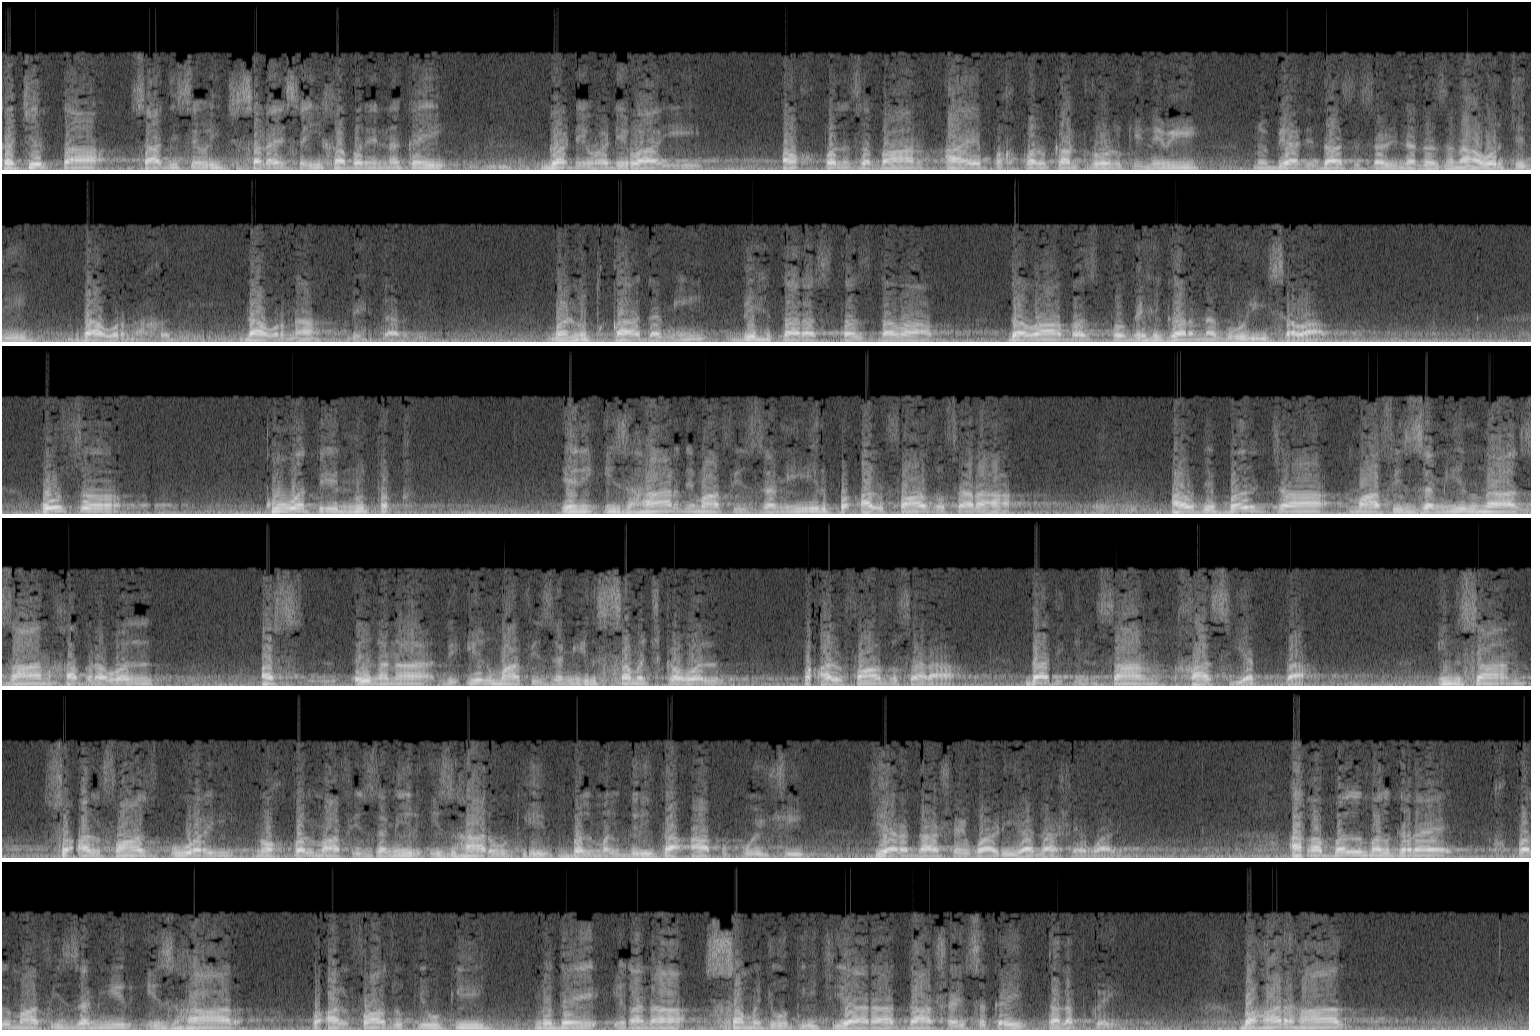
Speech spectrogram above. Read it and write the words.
که چیرته سادی سه وی چه سړی صحیح خبری نه کئی ګډی وډی وایی او خپل زبان ئای په خپل کنټرول کی نه وی نو بیا دی داسی سړی نه د ځناور چه دی دا ورنه ښه دی دا ورنه بهتر دی به نطق آدمی بهتر است از دواب دواب از تو به گر نه گویی صواب اوس قوت نطق یعنی اظهار د ما فی الضمیر په الفاظو سره او د بل چا ما فی الضمیر نه ځان خبرول اغنا د اغ ما فی الضمیر سمجھ کول په الفاظو سره دا د انسان خاصیت تا انسان سو الفاظ اوئی نو خپل ما فی الضمیر اظهار وکي بل ملګری تا آپ کوئی شي چې یاره دا شی غواړي یا دا شی غواړي هغه بل ملګری خپل مافی ضمیر اظهار په الفاظو کی وکی نو دی هغه نه سمج وکی چی یاره دا شی څه کئی طلب کئی بهر حال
